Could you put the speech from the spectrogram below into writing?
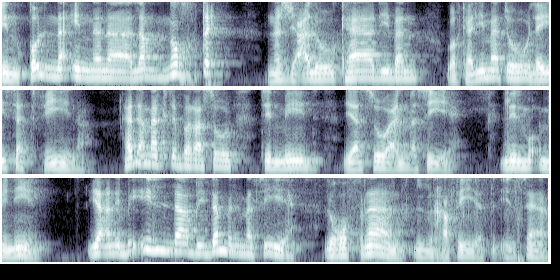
إن قلنا إننا لم نخطئ نجعله كاذبا وكلمته ليست فينا. هذا ما كتب الرسول تلميذ يسوع المسيح للمؤمنين. يعني إلا بدم المسيح الغفران لخطية الإنسان.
